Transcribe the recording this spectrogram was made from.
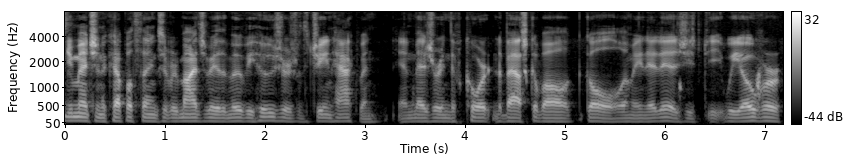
You mentioned a couple of things. It reminds me of the movie Hoosiers with Gene Hackman and measuring the court and the basketball goal. I mean, it is you, we over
